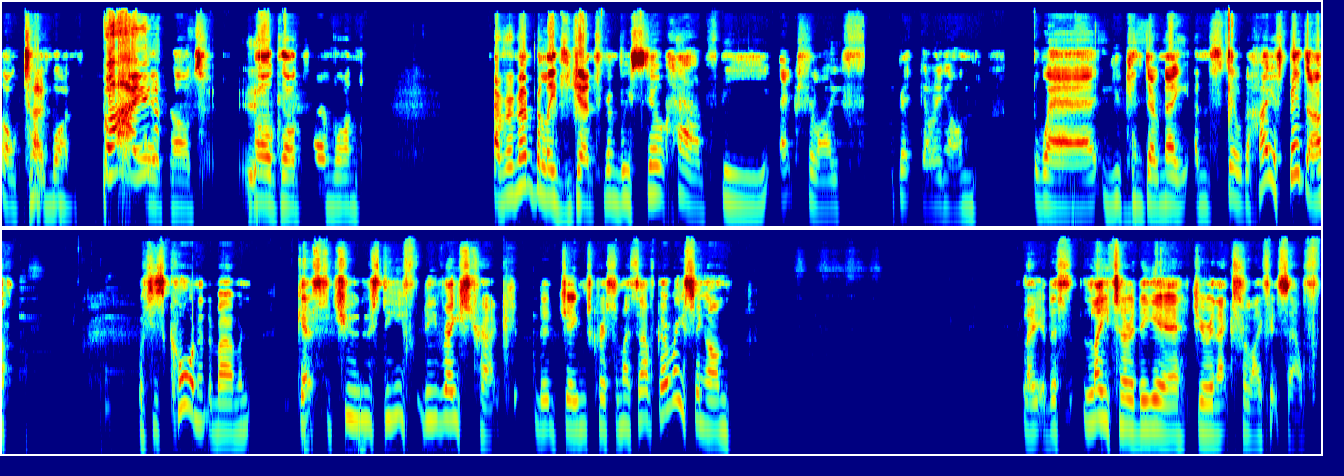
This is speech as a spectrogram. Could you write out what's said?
Oh, turn one. Bye. Oh god. Oh god, turn one. And remember, ladies and gentlemen, we still have the extra life bit going on where you can donate and still the highest bidder, which is Corn at the moment, gets to choose the the racetrack that James, Chris, and myself go racing on. Later this later in the year during Extra Life itself.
